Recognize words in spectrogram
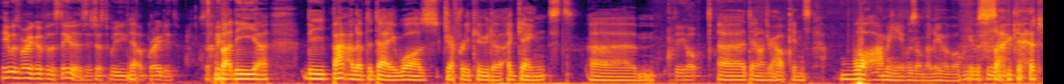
He was very good for the Steelers. It's just we Yep. upgraded. So But the uh, the battle of the day was Jeffrey Okudah against um, D Hop. uh, DeAndre Hopkins. What I mean, it was unbelievable. It was so good.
